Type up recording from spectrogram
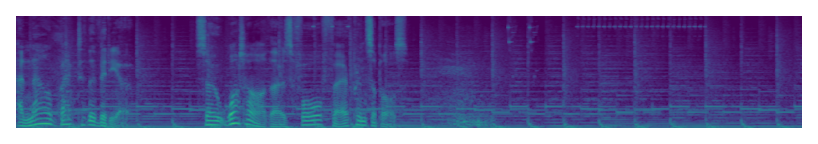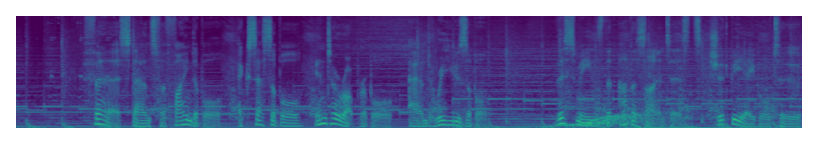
And now back to the video. So what are those four FAIR principles? FAIR stands for findable, accessible, interoperable and reusable. This means that other scientists should be able to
